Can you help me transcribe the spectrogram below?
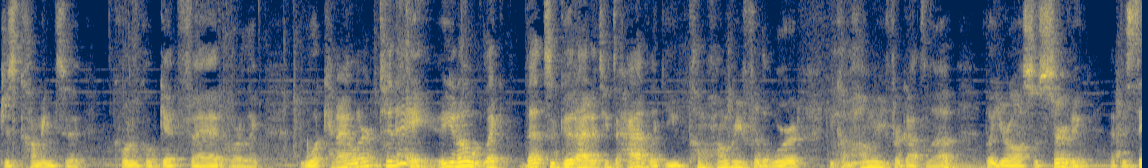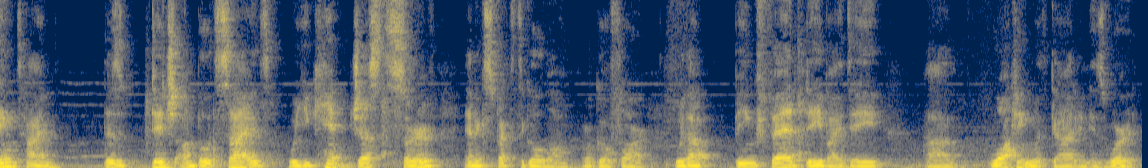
just coming to quote unquote get fed or like what can I learn today? You know, like that's a good attitude to have. Like you come hungry for the word, you come hungry for God's love, but you're also serving. At the same time, there's a ditch on both sides where you can't just serve and expect to go long or go far without being fed day by day, uh, walking with God in His Word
